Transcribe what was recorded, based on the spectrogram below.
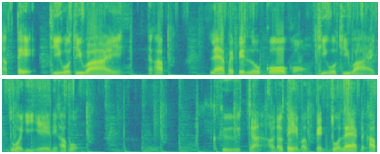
นักเตะ TOTY นะครับแลกไปเป็นโลโก้ของ TOTY ตัว EA นี่ครับผมก็คือจะเอานักเตะมาเป็นตัวแรกนะครับ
